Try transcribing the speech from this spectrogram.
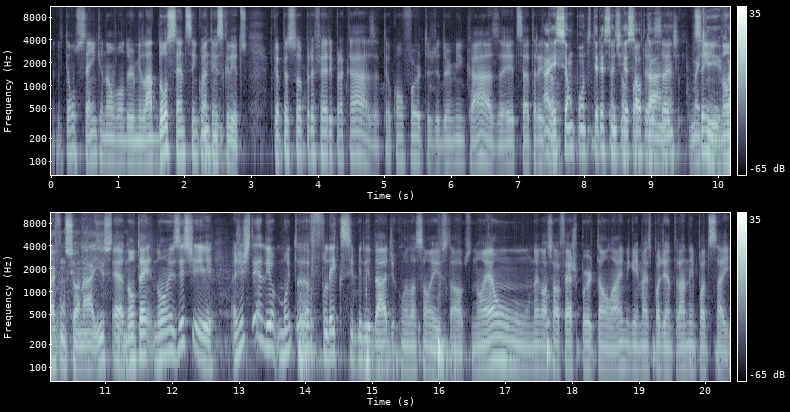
Deve ter uns 100 que não vão dormir lá, dos 150 inscritos. Porque a pessoa prefere ir para casa, ter o conforto de dormir em casa, etc. Ah, tal. esse é um ponto interessante Esse é um ponto ressaltar, interessante. né? Como é Sim, que não- vai funcionar isso? É, também. não tem, não existe. A gente tem ali muita flexibilidade com relação a isso, tá? Robson? Não é um negócio, ó, fecha o portão lá e ninguém mais pode entrar nem pode sair.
